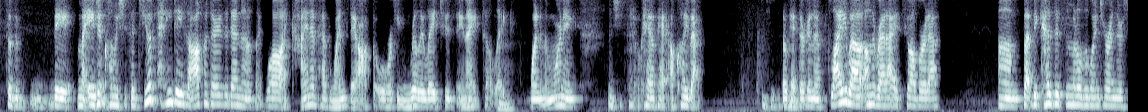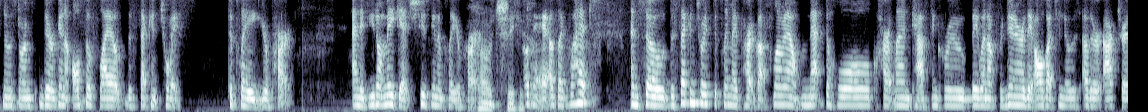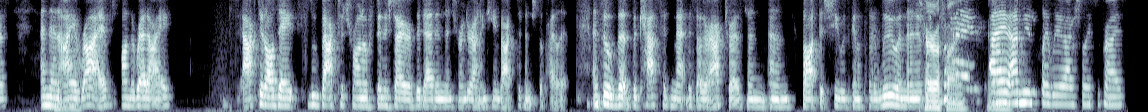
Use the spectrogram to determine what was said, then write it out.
so the they my agent called me she said do you have any days off on diary of the dead? And i was like well i kind of have wednesday off but we're working really late tuesday night till like mm. one in the morning. And she said okay okay i'll call you back. And she said okay they're gonna fly you out on the red eye to alberta um, but because it's the middle of the winter and there's snowstorms they're gonna also fly out the second choice to play your part. And if you don't make it she's gonna play your part. Oh jeez. Okay i was like what and so the second choice to play my part got flown out, met the whole Heartland casting crew. They went out for dinner. They all got to know this other actress. And then I arrived on the red eye, acted all day, flew back to Toronto, finished Diary of the Dead, and then turned around and came back to finish the pilot. And so the the cast had met this other actress and and thought that she was going to play Lou. And then it was Terrifying. like, surprise, yeah. I, I'm going to play Lou, actually, surprise.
